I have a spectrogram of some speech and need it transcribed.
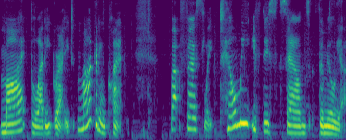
my bloody great marketing plan. But firstly, tell me if this sounds familiar.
